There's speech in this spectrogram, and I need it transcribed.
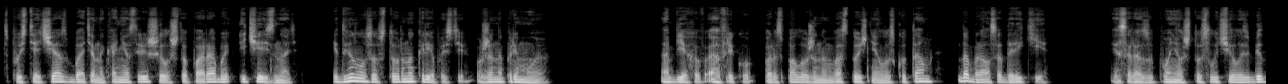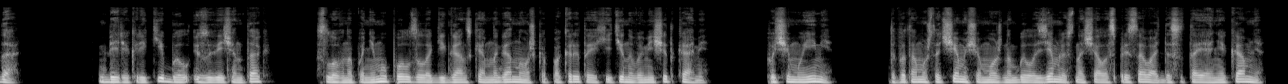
Спустя час батя наконец решил, что пора бы и честь знать, и двинулся в сторону крепости, уже напрямую. Объехав Африку по расположенным восточнее лоскутам, добрался до реки. И сразу понял, что случилась беда. Берег реки был изувечен так, словно по нему ползала гигантская многоножка, покрытая хитиновыми щитками. Почему ими? Да потому что чем еще можно было землю сначала спрессовать до состояния камня,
